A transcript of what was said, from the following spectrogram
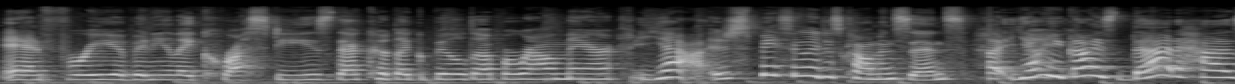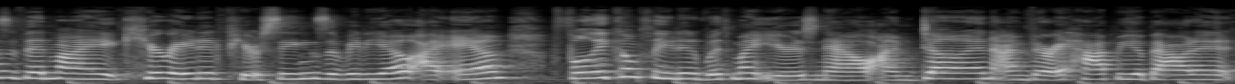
and free of any like crusties that could like build up around there. Yeah it's basically just common sense. Uh, yeah you guys that has been my curated piercings video. I am fully completed with my ears now. I'm done. I'm very happy about it.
